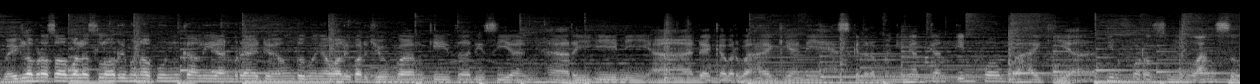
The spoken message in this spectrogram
Baiklah persahabat Leslar di mana pun kalian berada untuk mengawali perjumpaan kita di siang hari ini Ada kabar bahagia nih, sekedar mengingatkan info bahagia, info resmi langsung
